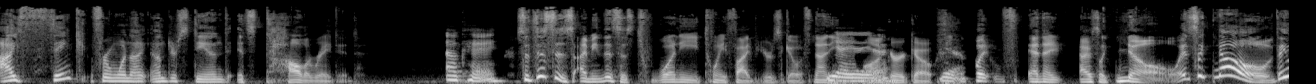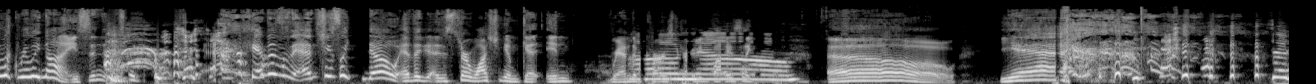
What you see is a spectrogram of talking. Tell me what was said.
I think, from what I understand, it's tolerated. Okay, So this is, I mean, this is 20, 25 years ago, if not Yeah, even yeah, yeah. longer ago. yeah. But, and I, I was like, no, it's like, no, they look really nice. And it's like, and, this is- and she's like, no. And then I just started watching them get in random oh, cars Oh by. It's like, no! oh, yeah. so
